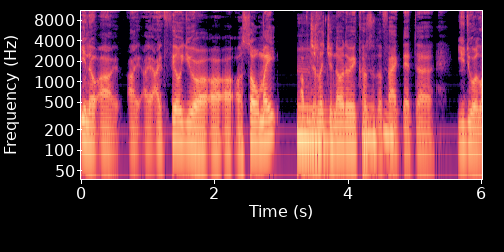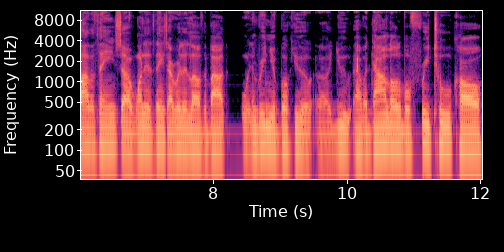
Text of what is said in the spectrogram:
You know, I I I feel you're a, a, a soulmate. I'll just let you know that because of the Mhm. fact that uh, you do a lot of things. Uh, one of the things I really loved about when reading your book, you uh, you have a downloadable free tool called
